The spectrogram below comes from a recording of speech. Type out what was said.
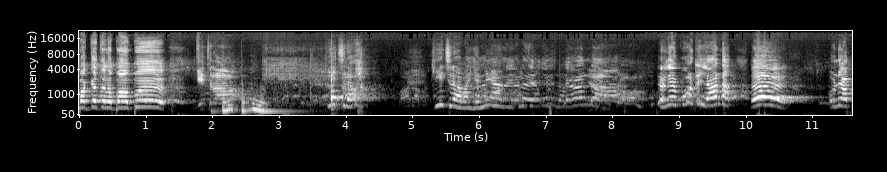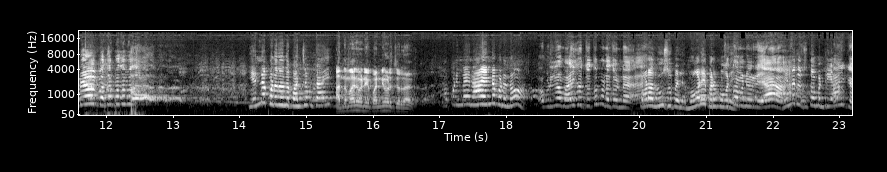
பக்கத்துல பாப்பு. கீச்சரா கீச்சுரா கீச்சுராவா என்னையா என்னைய போட்டு ஏய் உன்னை அப்படியே பத பத பத என்ன பண்ணுது அந்த பஞ்சு மிட்டாய் அந்த மாதிரி உன்னை பண்ணி விட சொல்றாரு. அப்படின்னா நான் என்ன பண்ணணும்? அப்படின்னா மைக்க சுத்தம் பண்ண சொன்னேன். போடா லூசு பையில முகரே பர முகரே. சுத்தம் பண்ணி விடுறியா என்னது சுத்தம் பண்றியா? மைக்க.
